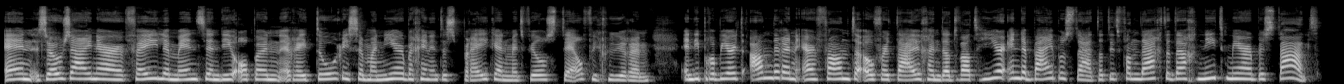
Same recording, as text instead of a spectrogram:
En zo zijn er vele mensen die op een retorische manier beginnen te spreken met veel stijlfiguren. En die probeert anderen ervan te overtuigen dat wat hier in de Bijbel staat, dat dit vandaag de dag niet meer bestaat.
